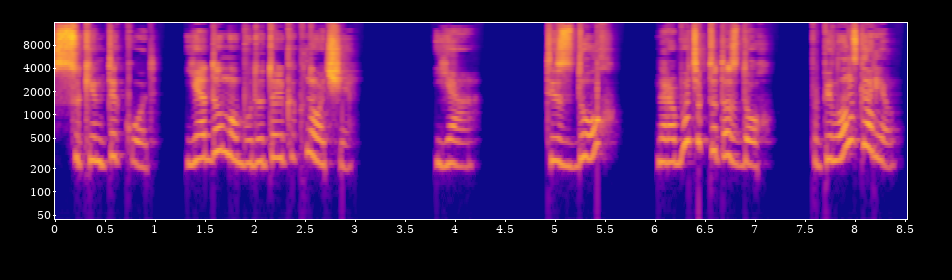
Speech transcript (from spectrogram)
Сукин ты кот. Я дома буду только к ночи. Я. Ты сдох? На работе кто-то сдох? Папилон сгорел?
